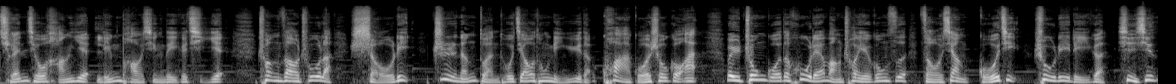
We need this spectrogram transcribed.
全球行业领跑型的一个企业，创造出了首例智能短途交通领域的跨国收购案，为中国的互联网创业公司走。向国际，树立了一个信心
